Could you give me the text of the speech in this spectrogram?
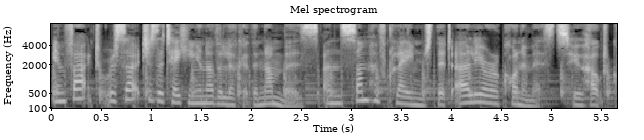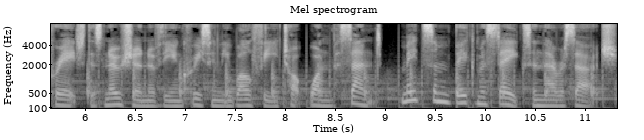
In fact, researchers are taking another look at the numbers, and some have claimed that earlier economists who helped create this notion of the increasingly wealthy top 1% made some big mistakes in their research.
